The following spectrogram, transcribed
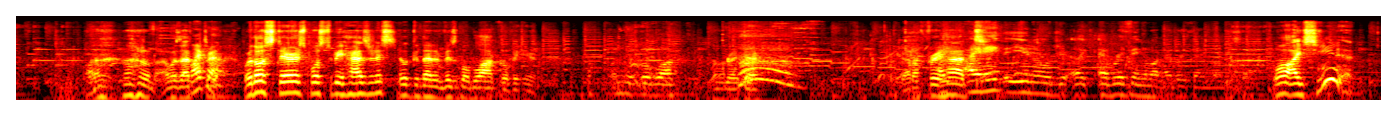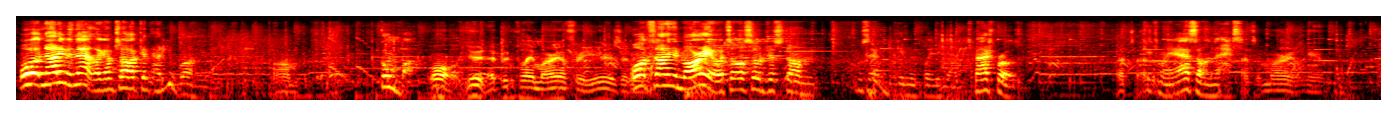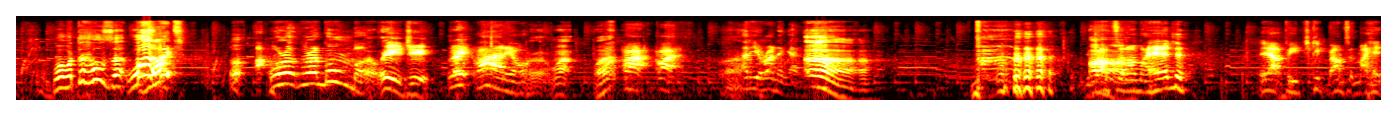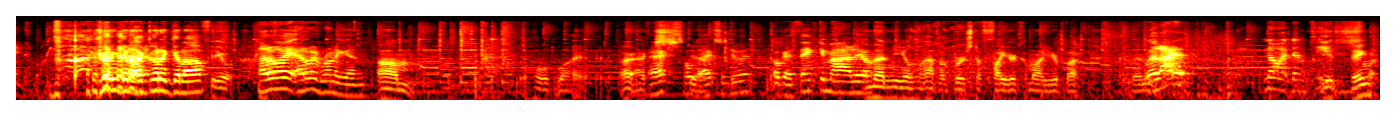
I don't know. Was that My crown. were those stairs supposed to be hazardous? Look at that invisible block over here. Invisible block. One right there. Got a free I, hat. I hate that you know like everything about everything. Honestly. Well, I seen it. Well, not even that. Like I'm talking. How do you run? Um. Goomba. Well, dude, I've been playing Mario for years. And Well, it's not even Mario. It's also just um. What was that game we played again? Smash Bros. That's, Kicked my ass on that. that's a Mario game. Well, what the hell's that? What? What? Uh, Uh, we're, a, we're a Goomba. Luigi. Right, Mario. Uh, what? What? Ah, ah. How do you run again? Ah. You bouncing on my head? Yeah, Peach, keep bouncing my head. I couldn't get. I couldn't get off you. How do I how do I run again? Um. Hold Y or X. X, hold yeah. X to do it. Okay, thank you, Mario. And then you'll have a burst of fire come out of your butt. And then Will I? No, I didn't see you think?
